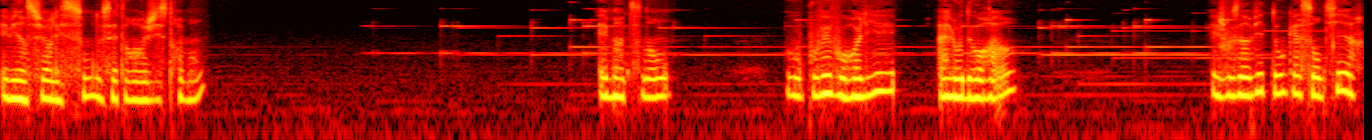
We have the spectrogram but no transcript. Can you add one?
et bien sûr les sons de cet enregistrement. Et maintenant, vous pouvez vous relier à l'odorat. Et je vous invite donc à sentir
